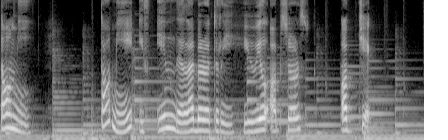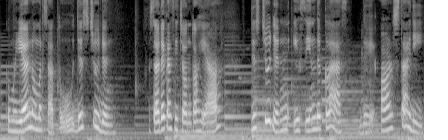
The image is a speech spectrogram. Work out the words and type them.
Tommy Tommy is in the laboratory. He will observe object. Kemudian nomor satu, the student. Ustazah kasih contoh ya. The student is in the class. They are study.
